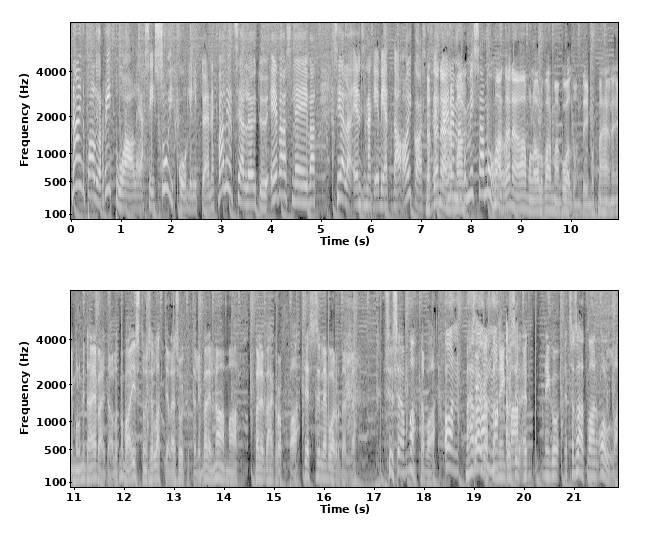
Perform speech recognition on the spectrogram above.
näin paljon rituaaleja siis suihkuun liittyen. Että välillä siellä löytyy eväsleivät, siellä ensinnäkin vietetään aikaa siis ehkä enemmän No mä oon- kuin missään Mä muualla. oon tänään aamulla ollut varmaan puoli tuntia, mutta mähän ei mulla mitään eväitä ollut. Mä vaan istuin siellä lattialla ja suihkuttelin välillä naamaa, välillä vähän kroppaa. Tiedätkö, silleen vuorotellen. Siis se on mahtavaa. On, Mähän se on rakastan, niinku, mahtavaa. että niinku, et sä saat vaan olla.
